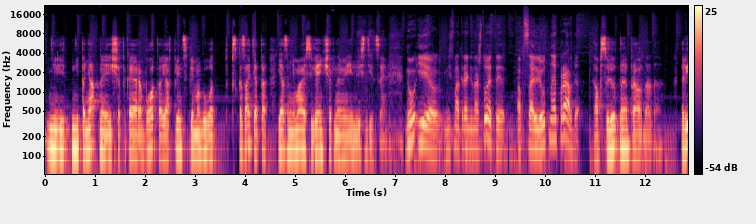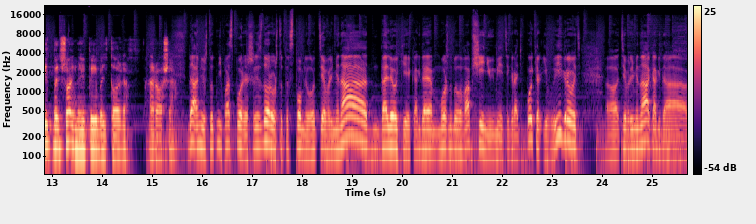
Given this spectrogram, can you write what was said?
не, непонятная еще такая работа. Я, в принципе, могу вот сказать это, я занимаюсь венчурными инвестициями. Ну и, несмотря ни на что, это абсолютная правда. Абсолютная правда, да. Риск большой, но и прибыль тоже хорошая. Да, Миш, тут не поспоришь. И здорово, что ты вспомнил вот те времена далекие, когда можно было вообще не уметь играть в покер и выигрывать. Э, те времена, когда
